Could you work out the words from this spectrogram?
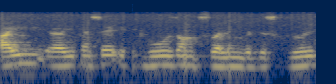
eye, uh, you can say it goes on swelling with this fluid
